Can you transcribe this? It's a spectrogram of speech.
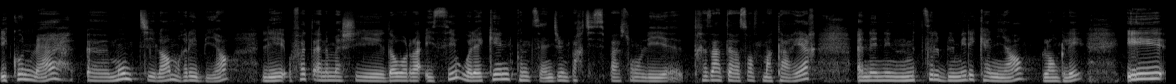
يكون معاه آه، ممثلة مغربية اللي فات أنا ماشي دور رئيسي ولكن كنت عندي une participation اللي très intéressante في ma carrière أنني نمثل بالميريكانية بلونجلي اي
